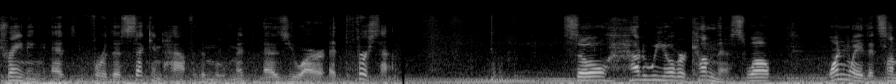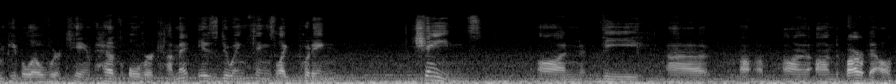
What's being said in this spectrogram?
training at for the second half of the movement as you are at the first half. So, how do we overcome this? Well, one way that some people overcame have overcome it is doing things like putting chains on the uh, on, on the barbell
